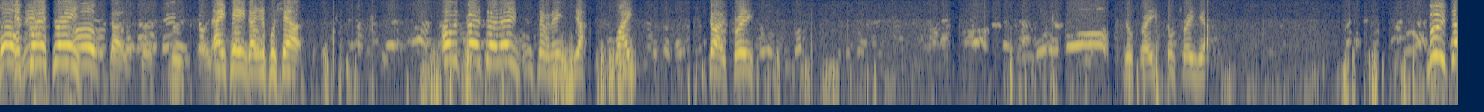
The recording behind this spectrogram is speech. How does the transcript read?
Well, Get square three. Oh, go. go, go. 18, don't need to push out. Oh, I was fair 13. 17, yeah. Wait. Go. Three. Still three. Still three here. Move.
